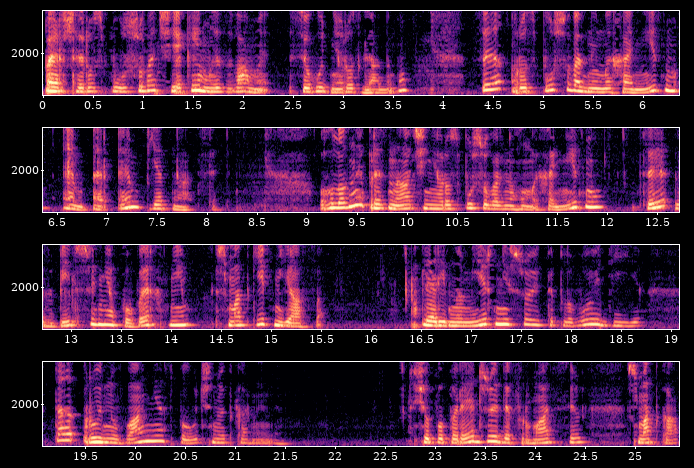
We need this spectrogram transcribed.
Перший розпушувач, який ми з вами сьогодні розглянемо, це розпушувальний механізм МРМ-15. Головне призначення розпушувального механізму це збільшення поверхні шматків м'яса для рівномірнішої теплової дії та руйнування сполучної тканини, що попереджує деформацію шматка.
